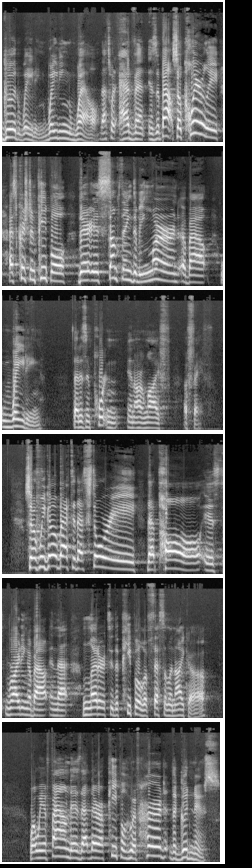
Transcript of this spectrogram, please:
Good waiting, waiting well. That's what Advent is about. So clearly, as Christian people, there is something to be learned about waiting that is important in our life of faith. So if we go back to that story that Paul is writing about in that letter to the people of Thessalonica, what we have found is that there are people who have heard the good news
